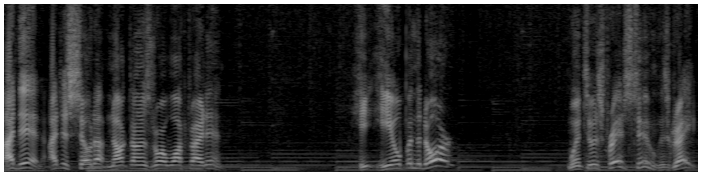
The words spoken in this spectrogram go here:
I did. I just showed up, knocked on his door, walked right in. He, he opened the door, went to his fridge too. It was great.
